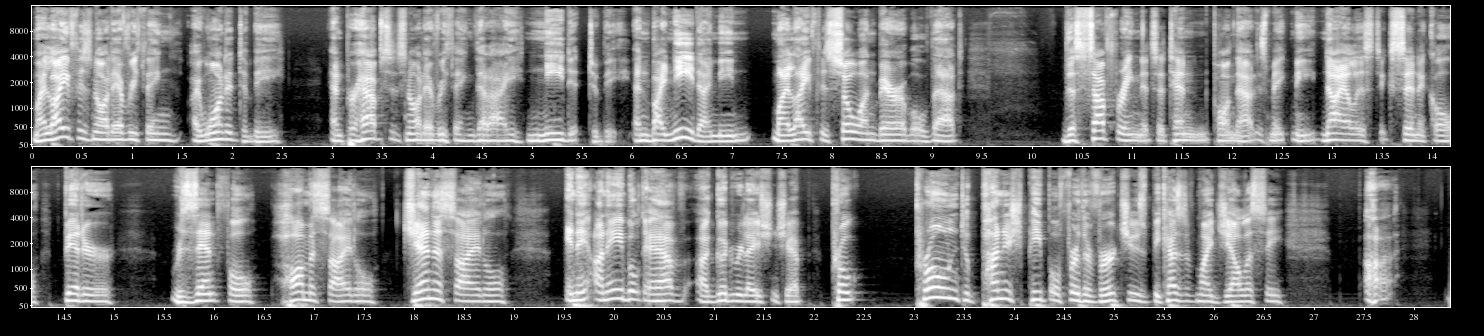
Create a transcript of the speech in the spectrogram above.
my life is not everything I want it to be, and perhaps it's not everything that I need it to be. And by need, I mean my life is so unbearable that the suffering that's attendant upon that is make me nihilistic, cynical, bitter, resentful, homicidal, genocidal, unable to have a good relationship, pro, prone to punish people for their virtues because of my jealousy, uh,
